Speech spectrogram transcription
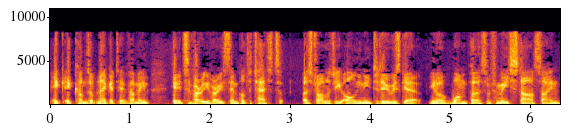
it, it comes up negative. I mean, it's very, very simple to test astrology. All you need to do is get, you know, one person from each star sign,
